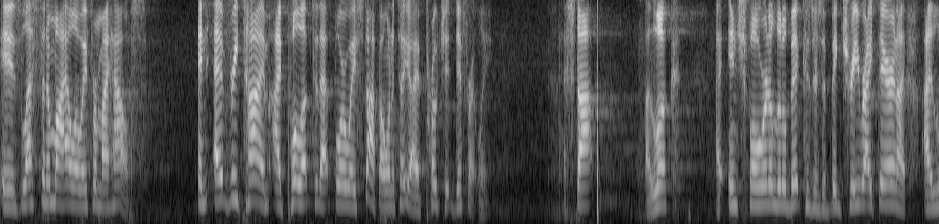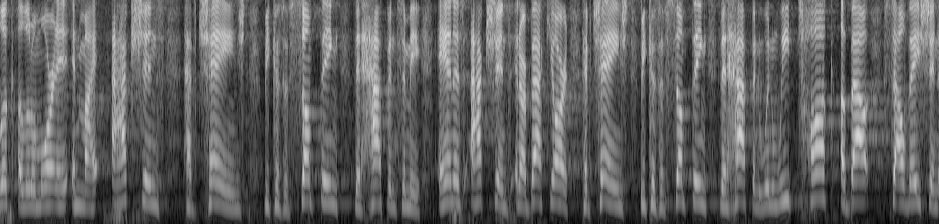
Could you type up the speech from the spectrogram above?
is less than a mile away from my house. And every time I pull up to that four way stop, I want to tell you, I approach it differently. I stop, I look, I inch forward a little bit because there's a big tree right there, and I, I look a little more, and, and my actions have changed because of something that happened to me. Anna's actions in our backyard have changed because of something that happened. When we talk about salvation,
